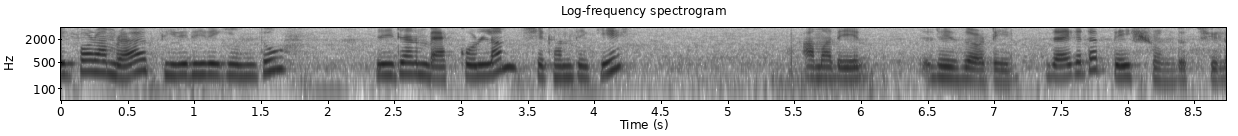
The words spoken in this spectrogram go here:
এরপর আমরা ধীরে ধীরে কিন্তু রিটার্ন ব্যাক করলাম সেখান থেকে আমাদের রিসর্টে জায়গাটা বেশ সুন্দর ছিল।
